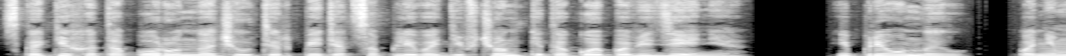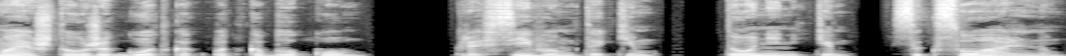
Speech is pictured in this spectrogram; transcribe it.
с каких это пор он начал терпеть от сопливой девчонки такое поведение. И приуныл, понимая, что уже год как под каблуком. Красивым таким, тоненьким, сексуальным.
